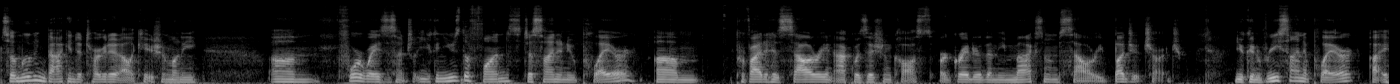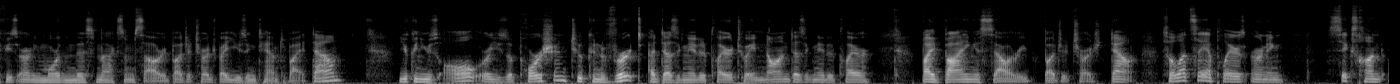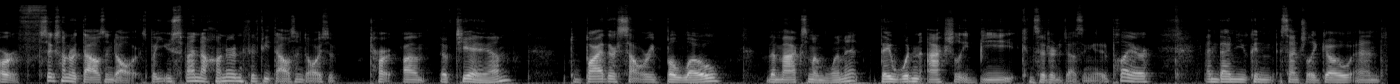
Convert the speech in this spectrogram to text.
so moving back into targeted allocation money, um, four ways essentially. You can use the funds to sign a new player, um, provided his salary and acquisition costs are greater than the maximum salary budget charge. You can re sign a player uh, if he's earning more than this maximum salary budget charge by using TAM to buy it down. You can use all or use a portion to convert a designated player to a non designated player by buying his salary budget charge down. So let's say a player is earning six hundred or six hundred thousand dollars, but you spend one hundred and fifty thousand dollars of tar- um, of TAM to buy their salary below the maximum limit, they wouldn't actually be considered a designated player, and then you can essentially go and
